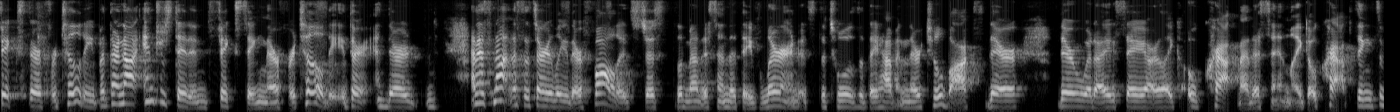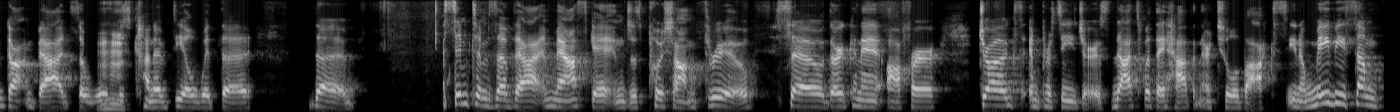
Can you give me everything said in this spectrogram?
fix their fertility. But they're not interested in fixing their fertility. They're, and they're, and it's not necessarily their fault. It's just the medicine that they've learned it's the tools that they have in their toolbox. They're they're what I say are like oh crap medicine. Like oh crap, things have gotten bad, so we'll mm-hmm. just kind of deal with the the symptoms of that and mask it and just push on through. So they're going to offer drugs and procedures. That's what they have in their toolbox. You know, maybe some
